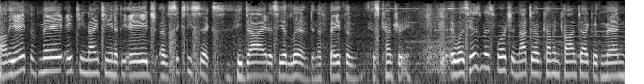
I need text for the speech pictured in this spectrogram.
On the 8th of May, 1819, at the age of 66, he died as he had lived in the faith of his country. It was his misfortune not to have come in contact with men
